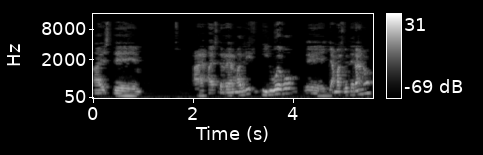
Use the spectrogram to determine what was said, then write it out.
a este a, a, este Real Madrid y luego, ya más veterano,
